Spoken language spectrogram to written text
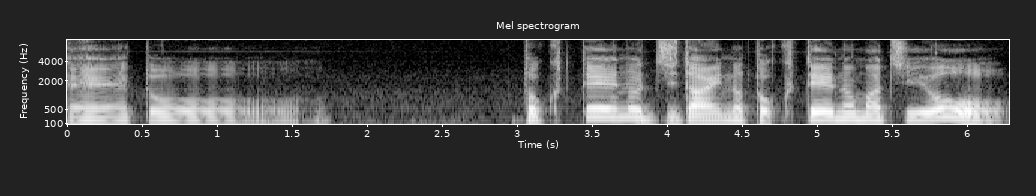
えっ、ー、と特定の時代の特定の街を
